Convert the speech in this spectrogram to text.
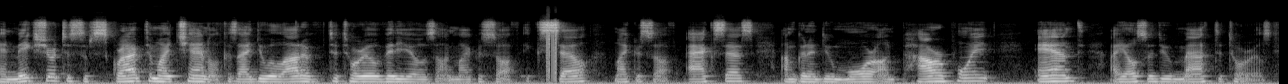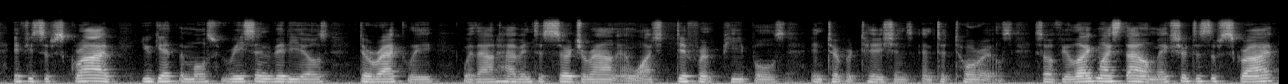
and make sure to subscribe to my channel because I do a lot of tutorial videos on Microsoft Excel, Microsoft Access. I'm going to do more on PowerPoint and I also do math tutorials. If you subscribe, you get the most recent videos directly without having to search around and watch different people's interpretations and tutorials. So if you like my style, make sure to subscribe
